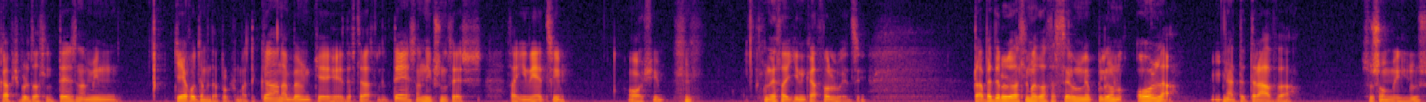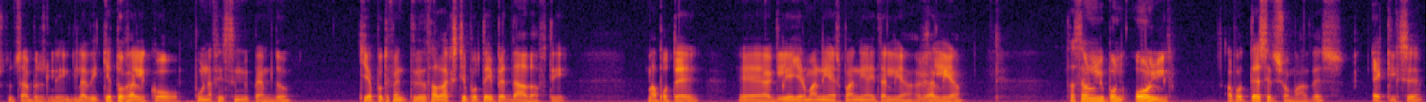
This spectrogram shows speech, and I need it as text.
κάποιοι πρωταθλητές, να μην καίγονται με τα προγραμματικά, να μπαίνουν και δευτεραθλητές, να ανοίξουν θέσεις. Θα γίνει έτσι, Όχι. δεν θα γίνει καθόλου έτσι. Τα πέντε πρωταθλήματα θα στέλνουν πλέον όλα μια τετράδα στους ομίλους του Champions League, δηλαδή και το γαλλικό που είναι αυτή τη στιγμή πέμπτο, και από ό,τι φαίνεται δεν θα αλλάξει και ποτέ η πεντάδα αυτή. Μα ποτέ. Ε, Αγγλία, Γερμανία, Ισπανία, Ιταλία, Γαλλία. Θα στέλνουν λοιπόν όλοι από τέσσερις ομάδες. Έκλεισε.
